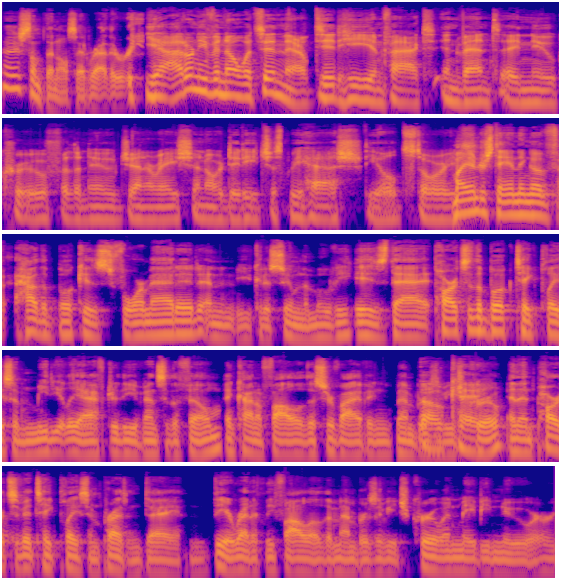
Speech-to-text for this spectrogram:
there's something else I'd rather read. Yeah, I don't even know what's in there. Did he, in fact, invent a new crew for the new generation, or did he just rehash the old stories? My understanding of how the book is formatted, and you could assume the movie, is that parts of the book take place immediately after the events of the film and kind of follow the surviving members of each crew. And then parts of it take place in present day and theoretically follow the members of each crew and maybe new or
